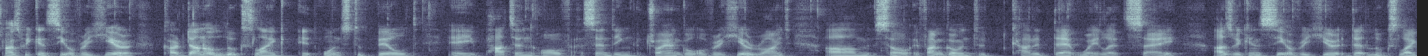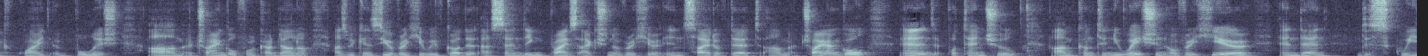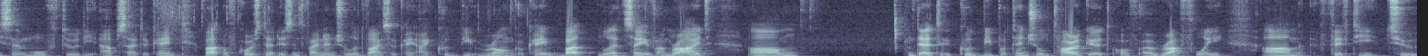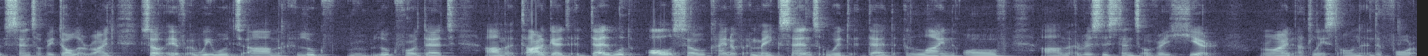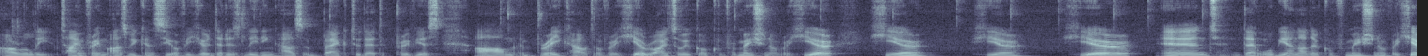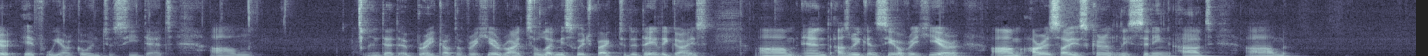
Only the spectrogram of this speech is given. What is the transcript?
as we can see over here cardano looks like it wants to build a pattern of ascending triangle over here right? Um, so if i'm going to cut it that way let's say as we can see over here that looks like quite a bullish um, a triangle for Cardano. As we can see over here we've got the ascending price action over here inside of that um, triangle and potential um, continuation over here and then the squeeze and move to the upside okay? But of course that isn't financial advice okay? I could be wrong okay? But let's say if I'm right um, that could be potential target of a roughly um, 52 cents of a dollar right? So if we would um, look look for that um, target that would also kind of make sense with that line of um, resistance over here right? At least on the four hourly time frame as we can see over here that is leading us back to that previous um, breakout over here right? So we've got confirmation over here here here here and that will be another confirmation over here if we are going to see that um, that a breakout over here right? So let me switch back to the daily guys. Um, and as we can see over here um, RSI is currently sitting at um,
